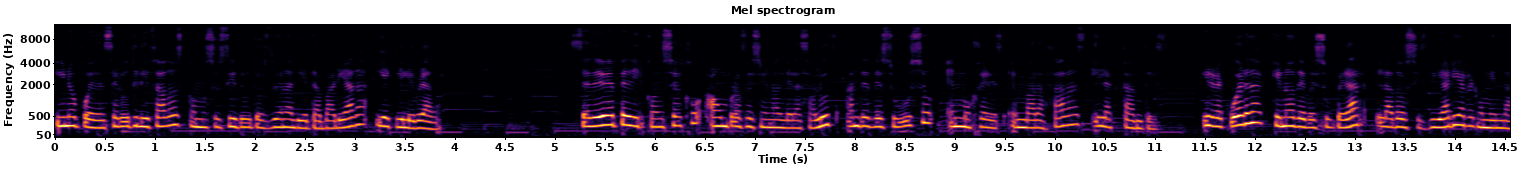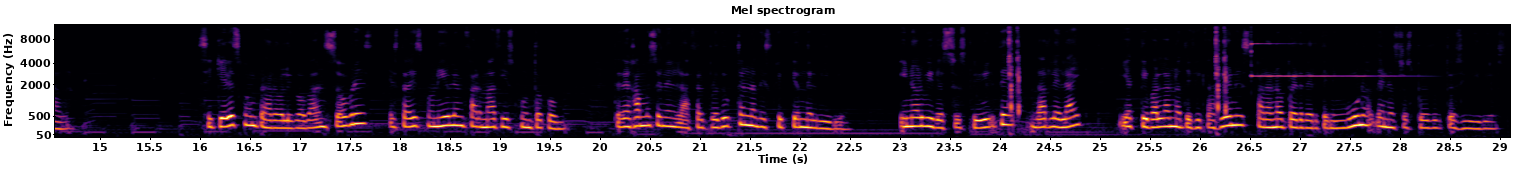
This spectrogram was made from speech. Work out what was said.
y no pueden ser utilizados como sustitutos de una dieta variada y equilibrada. Se debe pedir consejo a un profesional de la salud antes de su uso en mujeres embarazadas y lactantes. Y recuerda que no debe superar la dosis diaria recomendada. Si quieres comprar Oligoban sobres, está disponible en farmacias.com. Te dejamos el enlace al producto en la descripción del vídeo. Y no olvides suscribirte, darle like y activar las notificaciones para no perderte ninguno de nuestros productos y vídeos.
